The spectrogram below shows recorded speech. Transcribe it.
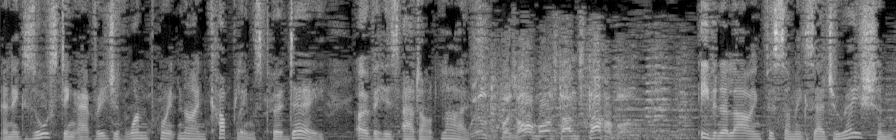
an exhausting average of 1.9 couplings per day over his adult life. Wilt was almost unstoppable. Even allowing for some exaggeration,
